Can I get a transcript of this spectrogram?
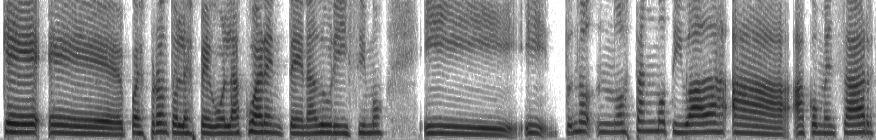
que eh, pues pronto les pegó la cuarentena durísimo y, no, no están motivadas a, a comenzar,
